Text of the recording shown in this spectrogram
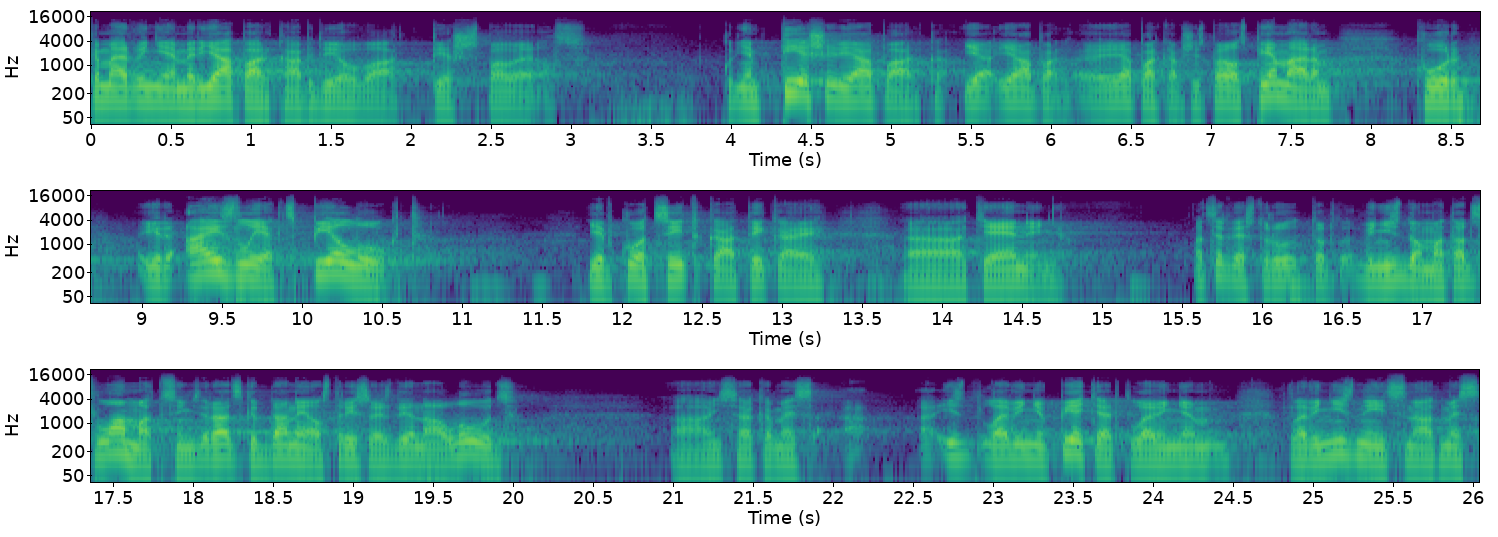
kamēr viņiem ir jāpārkāpj dievu vārdu, tiešas pavēles. Kur viņiem tieši ir jāpārkāpj jā, jāpār, jāpārkāp šīs pavēles. Piemēram, kur ir aizliegts pielūgt jebko citu kā tikai uh, ķēniņu. Atcerieties, tur, tur viņi izdomā tādas lamatas. Viņi redz, ka Daniels trīs reizes dienā lūdz. Viņi saka, mēs, lai viņu pieķertu, lai, viņam, lai viņu iznīcinātu, mēs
